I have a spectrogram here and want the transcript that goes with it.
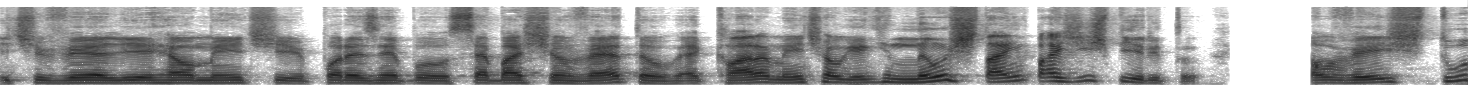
A gente vê ali realmente, por exemplo, Sebastian Vettel é claramente alguém que não está em paz de espírito. Talvez tudo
